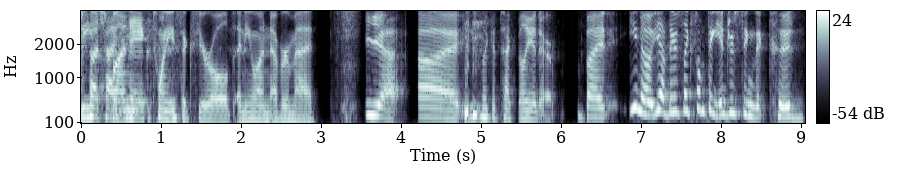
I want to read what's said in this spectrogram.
least Such high fun stakes. 26 year old anyone ever met Yeah, uh, he's like a tech billionaire. But you know, yeah, there's like something interesting that could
